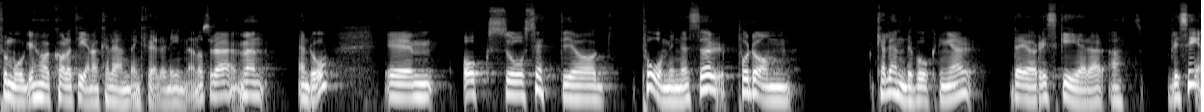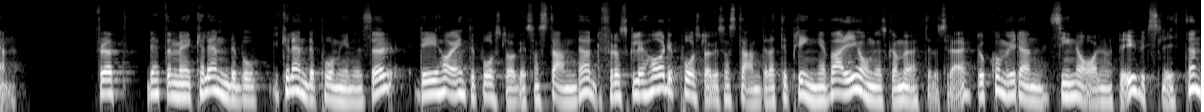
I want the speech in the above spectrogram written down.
Förmodligen har jag kollat igenom kalendern kvällen innan och sådär, men ändå. Ehm, och så sätter jag påminnelser på de kalenderbokningar där jag riskerar att bli sen. För att detta med kalenderbok, kalenderpåminnelser, det har jag inte påslaget som standard. För då skulle jag ha det påslaget som standard att det plingar varje gång jag ska ha möte eller sådär, då kommer ju den signalen att bli utsliten.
